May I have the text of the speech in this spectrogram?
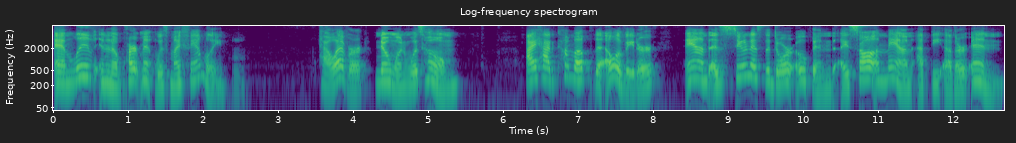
and live in an apartment with my family. Hmm. However, no one was home. I had come up the elevator, and as soon as the door opened, I saw a man at the other end.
